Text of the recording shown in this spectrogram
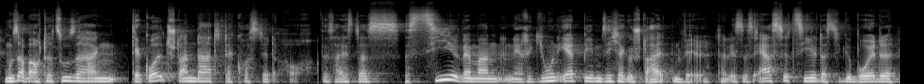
Ich muss aber auch dazu sagen, der Goldstandard, der kostet auch. Das heißt, dass das Ziel, wenn man eine Region erdbebensicher gestalten will, dann ist das erste Ziel, dass die Gebäude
